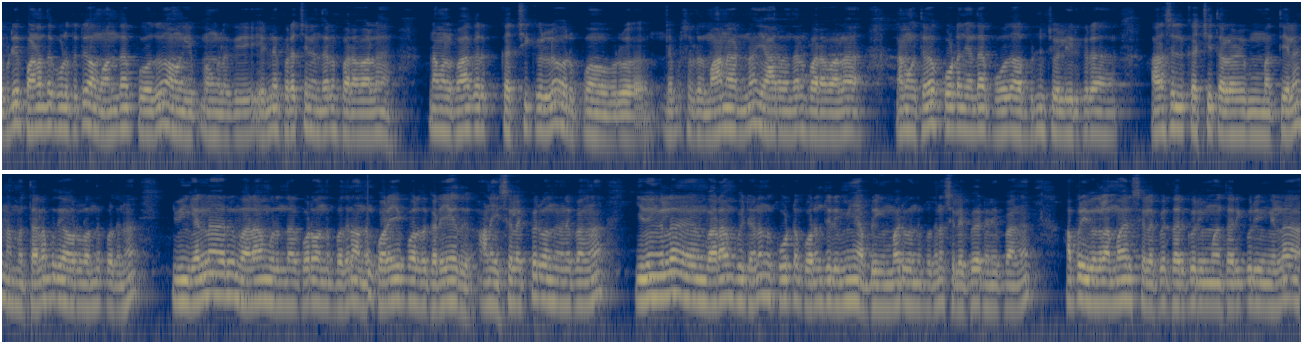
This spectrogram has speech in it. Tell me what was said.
எப்படியோ பணத்தை கொடுத்துட்டு அவங்க வந்தால் போதும் அவங்க அவங்களுக்கு என்ன பிரச்சனை இருந்தாலும் பரவாயில்ல நம்மளை பார்க்குற கட்சிக்குள்ளே ஒரு ஒரு எப்படி சொல்கிறது மாநாடுனா யார் வந்தாலும் பரவாயில்ல. நமக்கு தேவை கூட்டம் சேர்ந்தால் போதும் அப்படின்னு சொல்லியிருக்கிற அரசியல் கட்சி தலைவர் மத்தியில் நம்ம தளபதி அவர்கள் வந்து பார்த்திங்கன்னா இவங்க எல்லாரும் வராமல் இருந்தால் கூட வந்து பார்த்திங்கன்னா அந்த குறைய போகிறது கிடையாது. ஆனால் சில பேர் வந்து நினைப்பாங்கன்னா இவங்கெல்லாம் வராமல் போயிட்டாங்கன்னா அந்த கூட்டம் குறைஞ்சிருமே அப்படிங்கிற மாதிரி வந்து பார்த்திங்கன்னா சில பேர் நினைப்பாங்க. அப்புறம் இவங்கள மாதிரி சில பேர் தற்கொலை தற்கொலைவங்கெல்லாம்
